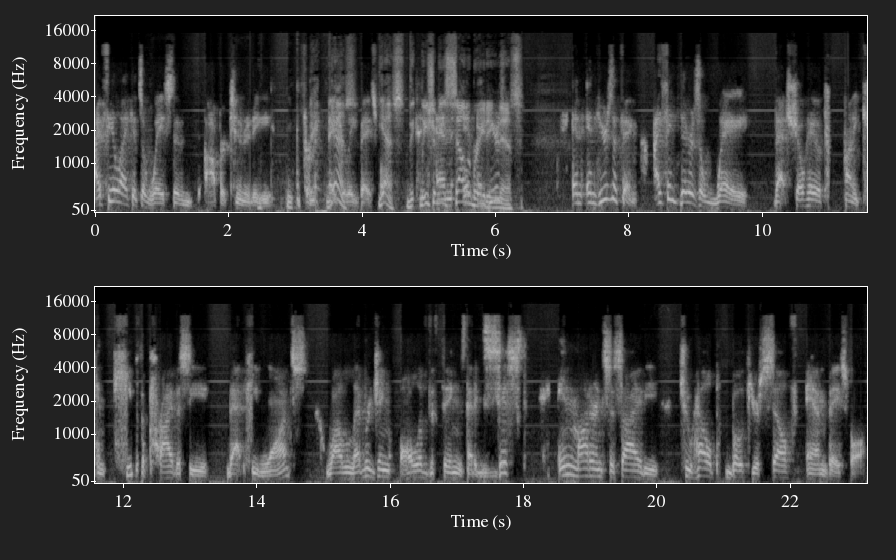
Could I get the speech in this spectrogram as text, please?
I feel like it's a wasted opportunity for Major Yes. League Baseball. Yes, we should be And- and- and celebrating this. And and here's the thing: I think there is a way that Shohei Ohtani can keep the privacy that he wants while leveraging all of the things that exist in modern society to help both yourself and baseball.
